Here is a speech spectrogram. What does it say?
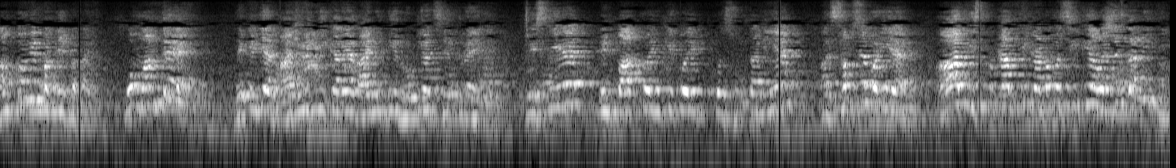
हमको भी पगड़ी बनाई। वो मानते हैं। लेकिन ये राजनीति कर रहे हैं, राजनीति रोटियाँ सेक रहे हैं। तो इसलिए इन बात को इनकी कोई कोई सुनता नहीं है। और सबसे बढ़िया है, आज इस प्रकार की कंट्रोवर्सी की आवश्यकता नहीं थी।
